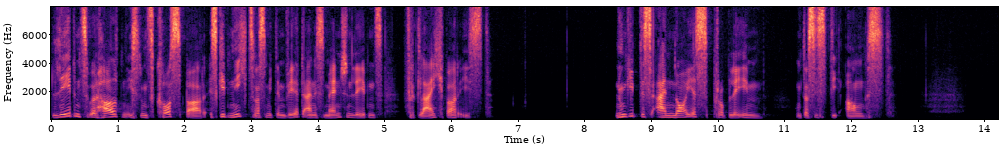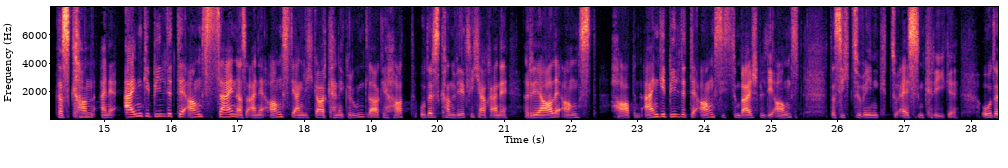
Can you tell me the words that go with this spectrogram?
Leben zu erhalten ist uns kostbar. Es gibt nichts, was mit dem Wert eines Menschenlebens vergleichbar ist. Nun gibt es ein neues Problem und das ist die Angst. Das kann eine eingebildete Angst sein, also eine Angst, die eigentlich gar keine Grundlage hat, oder es kann wirklich auch eine reale Angst haben. Eingebildete Angst ist zum Beispiel die Angst, dass ich zu wenig zu essen kriege oder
